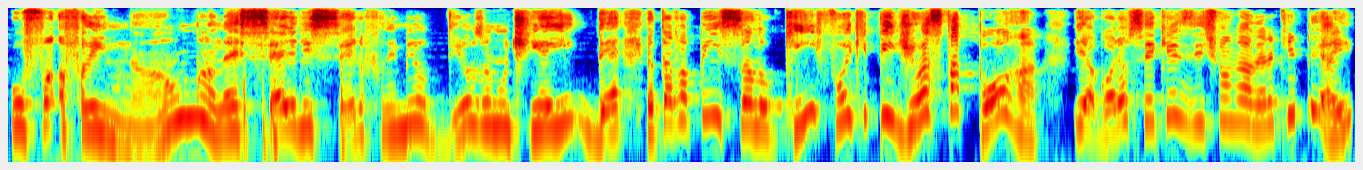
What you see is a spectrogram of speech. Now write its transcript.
o. Eu falei, não, mano, é sério de sério. Eu falei, meu Deus, eu não tinha ideia. Eu tava pensando, quem foi que pediu esta porra? E agora eu sei que existe uma galera que. Aí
